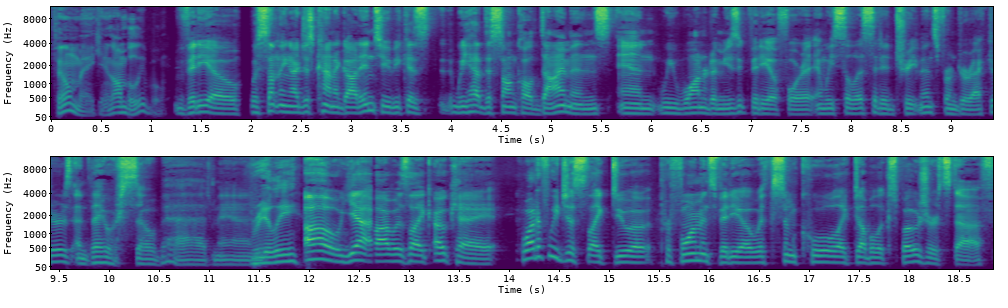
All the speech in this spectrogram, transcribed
filmmaking. Unbelievable. video was something I just kind of got into because we had this song called Diamonds and we wanted a music video for it and we solicited treatments from directors and they were so bad, man. Really? Oh, yeah. I was like, okay, what if we just like do a performance video with some cool like double exposure stuff?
